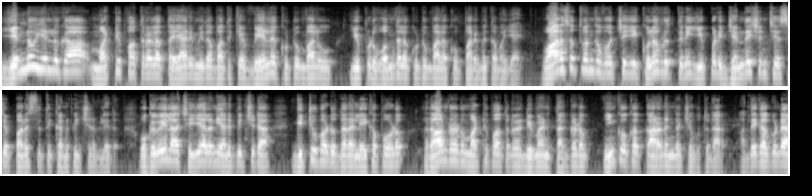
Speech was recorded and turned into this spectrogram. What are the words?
ఎన్నో ఏళ్ళుగా మట్టి పాత్రల తయారీ మీద బతికే వేల కుటుంబాలు ఇప్పుడు వందల కుటుంబాలకు పరిమితమయ్యాయి. వారసత్వంగా వచ్చే ఈ కుల వృత్తిని ఇప్పటి జనరేషన్ చేసే పరిస్థితి కనిపించడం లేదు. ఒకవేళ చేయాలని అనిపించినా గిట్టుబాటు ధర లేకపోవడం రాను రాను మట్టి పాత్రల డిమాండ్ తగ్గడం ఇంకొక కారణంగా చెబుతున్నారు. అంతేకాకుండా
